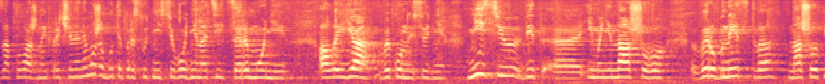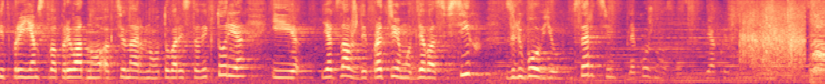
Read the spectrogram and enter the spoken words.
за поважної причини не може бути присутній сьогодні на цій церемонії, але я виконую сьогодні місію від е, імені нашого виробництва, нашого підприємства приватного акціонерного товариства Вікторія. І як завжди, працюємо для вас всіх з любов'ю в серці для кожного з вас. Дякую.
